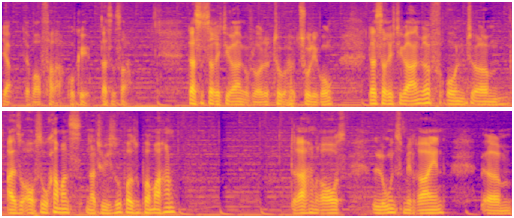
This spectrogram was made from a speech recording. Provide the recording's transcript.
Ja, der war auf Vater. Okay, das ist er. Das ist der richtige Angriff, Leute. Entschuldigung. Das ist der richtige Angriff. Und ähm, also auch so kann man es natürlich super, super machen. Drachen raus, Loons mit rein ähm,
